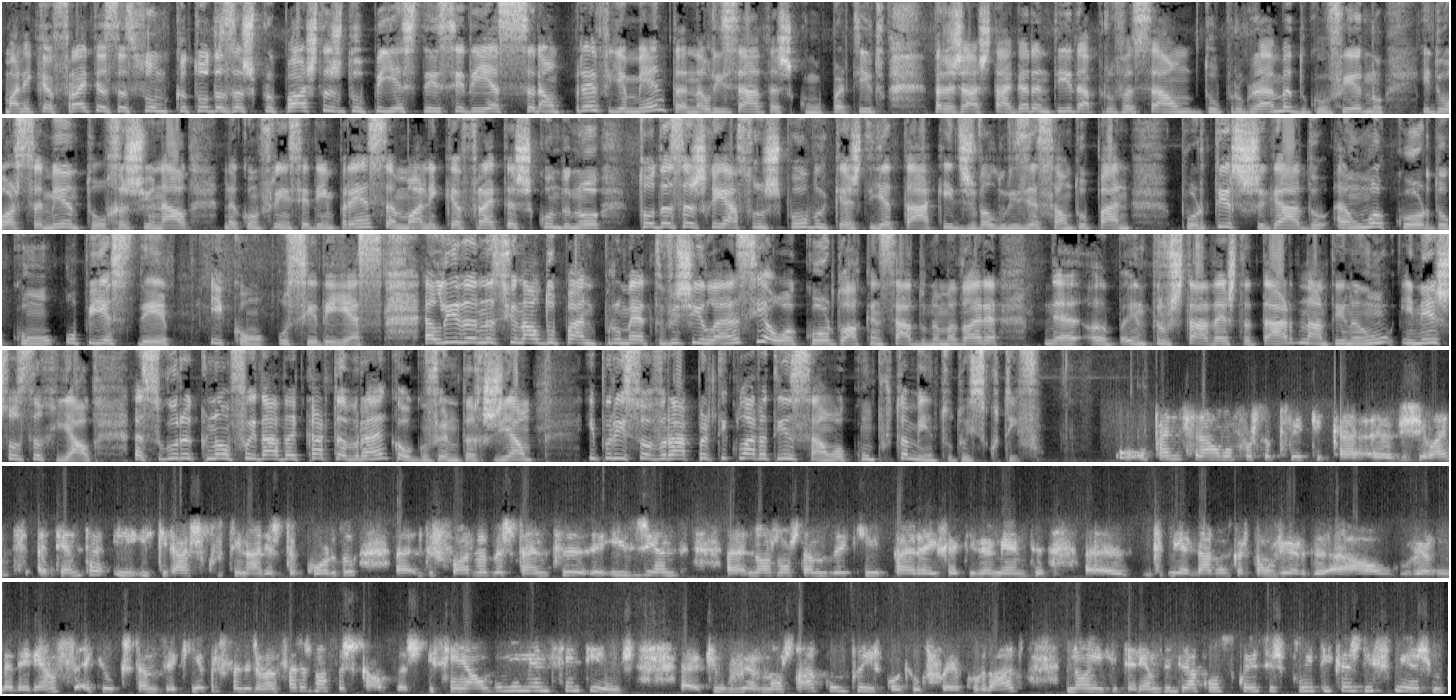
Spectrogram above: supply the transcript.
Mónica Freitas assume que todas as propostas do PSD-CDS serão previamente analisadas com o partido. Para já está garantida a aprovação do programa do governo e do orçamento regional. Na conferência de imprensa, Mónica Freitas condenou todas as reações públicas de ataque e desvalorização do PAN por ter chegado a um acordo com o PSD e com o CDS. A líder nacional do PAN promete vigilância ao acordo alcançado na Madeira, eh, entrevistada esta tarde na Antena 1, Inês Souza Real, assegura que não foi dada carta branca ao governo da região e por isso haverá particular atenção ao comportamento do executivo. O PAN será uma força política uh, vigilante, atenta e, e, que irá escrutinar este acordo uh, de forma bastante uh, exigente. nós não estamos aqui para efetivamente dar um cartão verde ao governo madeirense, aquilo que estamos aqui é para fazer avançar as nossas causas. E se em algum momento sentirmos que o governo não está a cumprir com aquilo que foi acordado, não hesitaremos em tirar consequências políticas disso mesmo.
